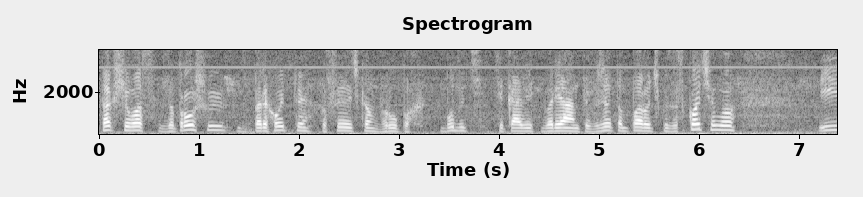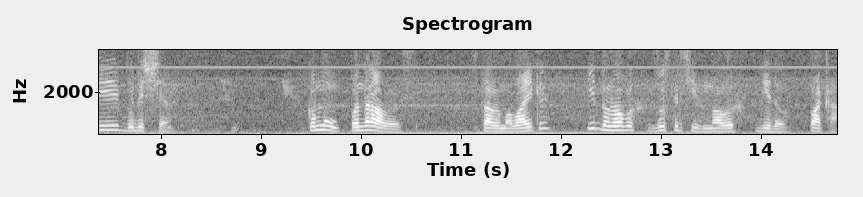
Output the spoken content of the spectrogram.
Так що вас запрошую, переходьте по силочкам в групах. Будуть цікаві варіанти. Вже там парочку заскочило і буде ще. Кому понравилось, ставимо лайки і до нових зустрічей в нових відео. Пока!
